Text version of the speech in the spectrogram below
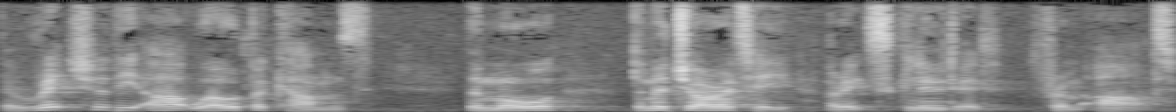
the richer the art world becomes, the more the majority are excluded from art.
